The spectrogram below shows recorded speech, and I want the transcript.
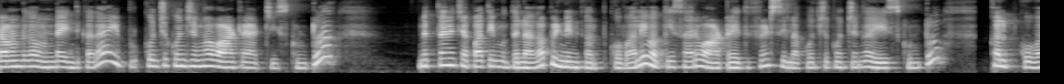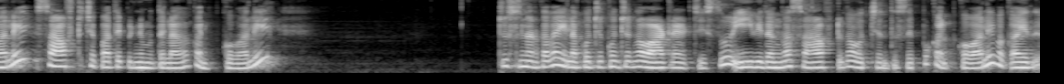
రౌండ్గా ఉండైంది కదా ఇప్పుడు కొంచెం కొంచెంగా వాటర్ యాడ్ చేసుకుంటూ మెత్తని చపాతీ ముద్దలాగా పిండిని కలుపుకోవాలి. ఒకేసారి వాటర్ అయితే ఫ్రెండ్స్ ఇలా కొంచెం కొంచెంగా వేసుకుంటూ కలుపుకోవాలి. సాఫ్ట్ చపాతీ పిండి ముద్దలాగా కలుపుకోవాలి. చూస్తున్నారు కదా ఇలా కొంచెం కొంచెంగా వాటర్ యాడ్ చేస్తూ ఈ విధంగా సాఫ్ట్గా వచ్చేంతసేపు కలుపుకోవాలి. ఒక ఐదు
